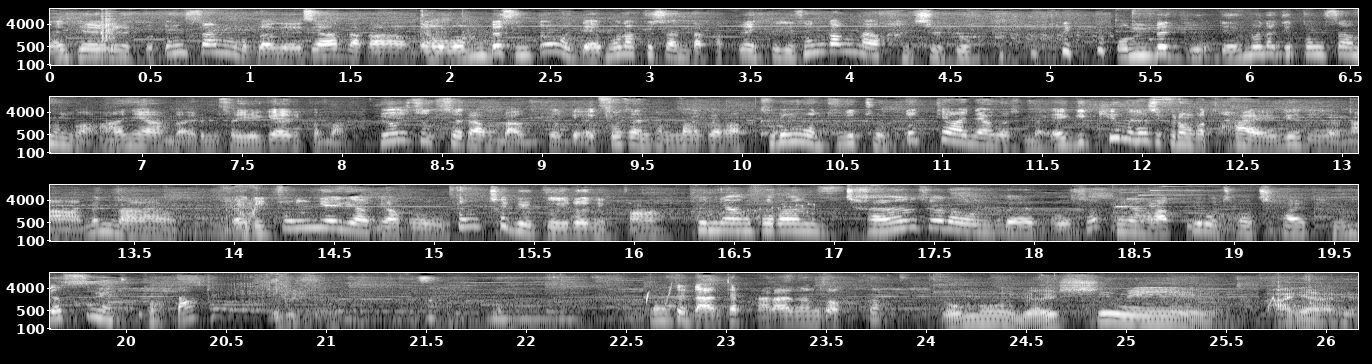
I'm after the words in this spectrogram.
애들 뭐 똥 싸는 거 막 얘기하다가 내가 원뱃은 똥을 네모나게 싼다 갑자기 그게 생각나가지고 원뱃 네모나게 똥 싸는 거 아니야 막 이러면서 얘기하니까 막 듀스츠랑 막 거기 에코센 담당자가 그런 건 도대체 어떻게 하냐 그래서 막 애기 키우면 사실 그런 거다 얘기해주잖아 맨날. 애들 똥 얘기하게 하고 똥책 읽고 이러니까. 그냥 그런 자연스러운 내 모습 그냥 앞으로 더 잘 당겼으면 좋겠다? 근데 나한테 바라는 거 없어? 너무 열심히 아니야 아니야.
